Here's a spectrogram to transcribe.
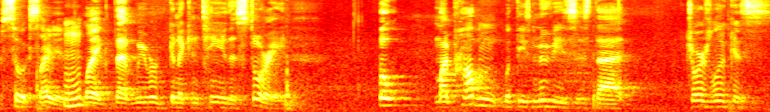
was so excited Mm-hmm. like that we were gonna continue this story. But my problem with these movies is that George Lucas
